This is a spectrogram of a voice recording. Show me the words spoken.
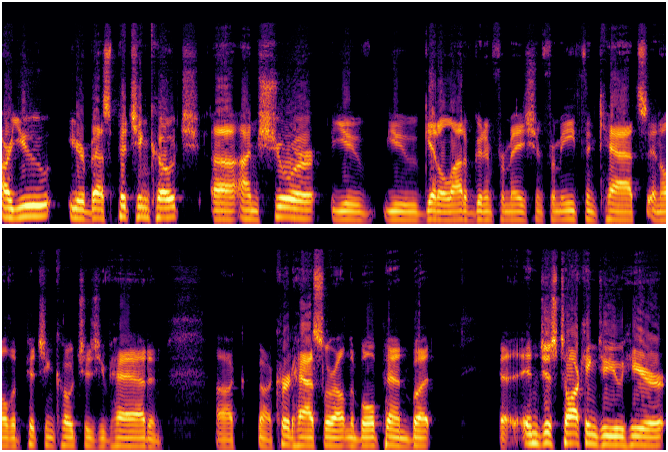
Are you your best pitching coach? Uh, I'm sure you you get a lot of good information from Ethan Katz and all the pitching coaches you've had, and uh, uh, Curt Hasler out in the bullpen. But uh, in just talking to you here,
